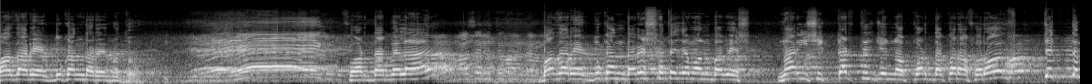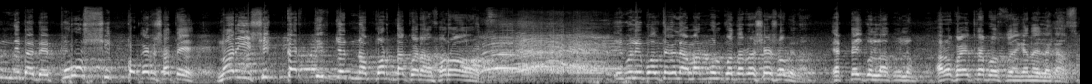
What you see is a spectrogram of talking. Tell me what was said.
বাজারের দোকানদারের মতো। ফর্দার বেলায় বাজারের দোকানদারের সাথে যেমন ভাবে নারী শিক্ষার্থীর জন্য পর্দা করা ফরজ ঠিক তেমনি ভাবে পুরুষ শিক্ষকের সাথে নারী শিক্ষার্থীর জন্য পর্দা করা ফরজ। এগুলি বলতে গেলে আমার মূল কথাটা শেষ হবে না। একটাই করলা কইলাম। আরও কয়েকটা প্রশ্ন এখানে লেখা আছে।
